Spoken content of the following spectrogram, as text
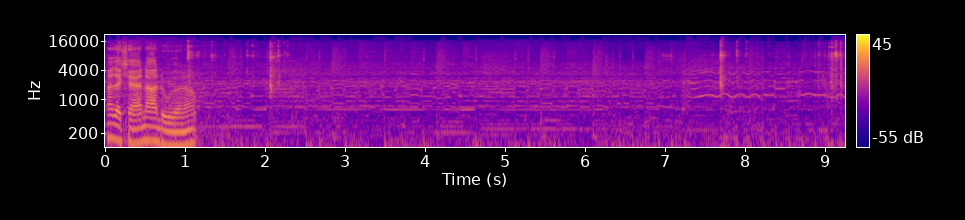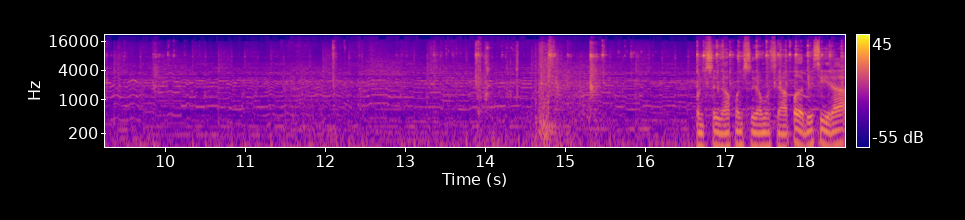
น่าจะแค่น่าดูเลยนะครับผลเสือผลเสือผลเสือเปิดด้วยสี่แล้ว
